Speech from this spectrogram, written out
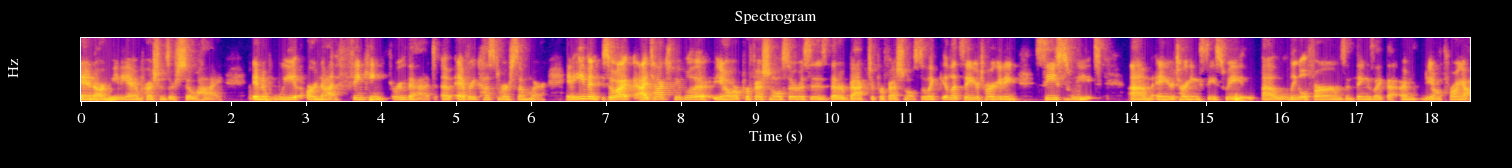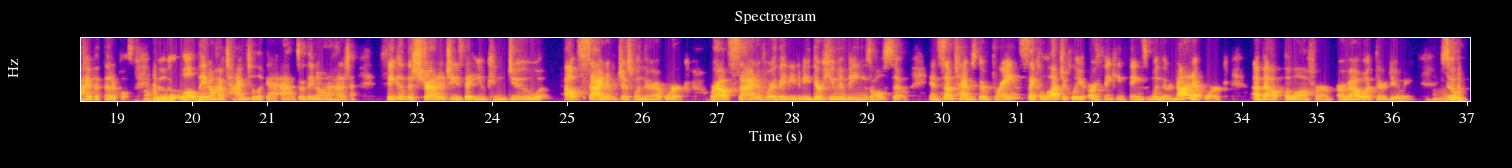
And our media impressions are so high. And if we are not thinking through that of every customer somewhere. And even so I, I talk to people that you know are professional services that are back to professionals. So like let's say you're targeting c-suite um, and you're targeting c-suite uh, legal firms and things like that i'm you know throwing out hypotheticals people go well they don't have time to look at ads or they don't know how to think of the strategies that you can do outside of just when they're at work or outside of where they need to be. They're human beings also. And sometimes their brains psychologically are thinking things when they're not at work about the law firm or about what they're doing. So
